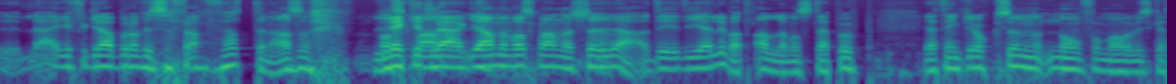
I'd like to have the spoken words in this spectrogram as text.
Läge för grabbarna att visa framfötterna, alltså vad Läckert man, läge. Ja men vad ska man annars säga? Det, det gäller ju bara att alla måste steppa upp. Jag tänker också någon form av, vi ska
